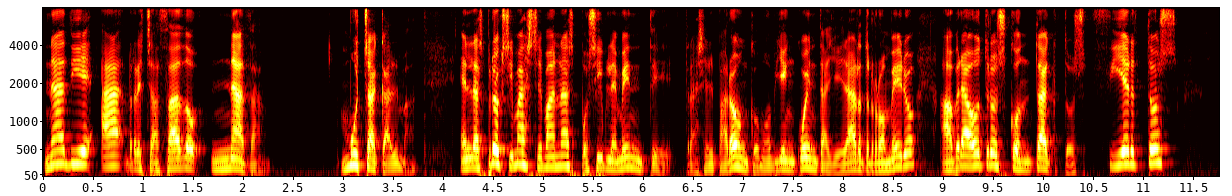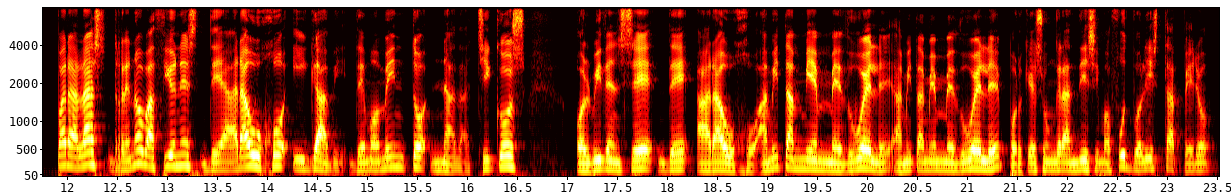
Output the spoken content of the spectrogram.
Nadie ha rechazado nada. Mucha calma. En las próximas semanas, posiblemente, tras el parón, como bien cuenta Gerard Romero, habrá otros contactos ciertos para las renovaciones de Araujo y Gaby. De momento, nada. Chicos, olvídense de Araujo. A mí también me duele, a mí también me duele porque es un grandísimo futbolista, pero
